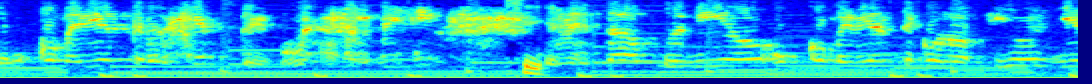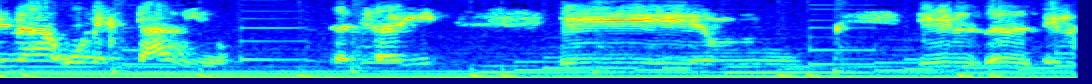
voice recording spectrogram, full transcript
un comediante emergente. En Estados Unidos un comediante conocido llena un estadio. ¿Cachai? Eh, el, el,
